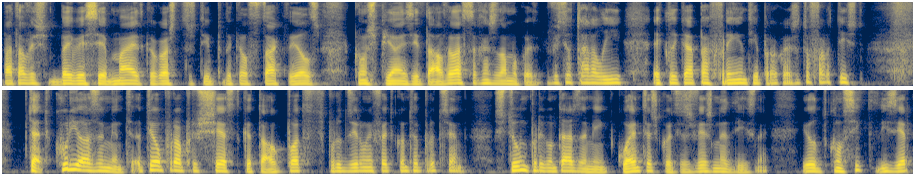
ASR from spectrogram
pá, talvez BBC Made, que eu gosto do tipo daquele sotaque deles, com espiões e tal, vê lá se arranja alguma coisa. Em vez de eu estar ali a clicar para a frente e a procurar, já estou farto disto. Portanto, curiosamente, até o próprio excesso de catálogo pode produzir um efeito contraproducente. Se tu me perguntares a mim quantas coisas vês na Disney, eu consigo te dizer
